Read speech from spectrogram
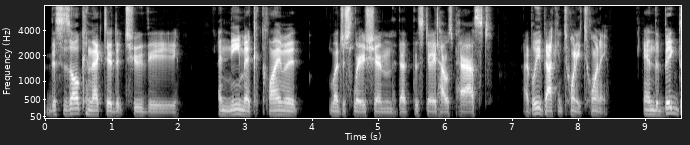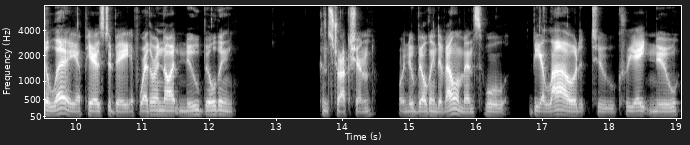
This is all connected to the anemic climate legislation that the State House passed, I believe, back in 2020. And the big delay appears to be if whether or not new building construction or new building developments will be allowed to create new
